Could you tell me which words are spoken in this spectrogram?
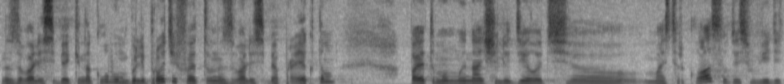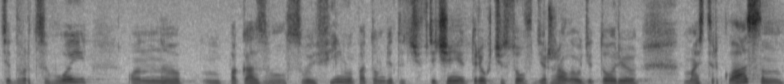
называли себя киноклубом, были против этого, называли себя проектом. Поэтому мы начали делать э, мастер-класс, вот здесь вы видите, дворцевой. Он э, показывал свои фильмы, потом где-то в течение трех часов держал аудиторию мастер-классом.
